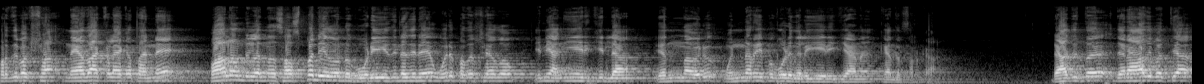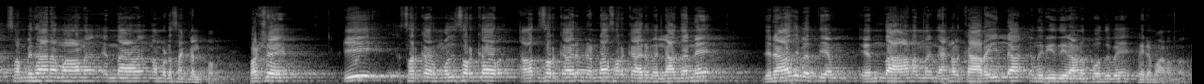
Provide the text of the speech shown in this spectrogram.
പ്രതിപക്ഷ നേതാക്കളെയൊക്കെ തന്നെ പാർലമെന്റിൽ നിന്ന് സസ്പെൻഡ് ചെയ്തുകൊണ്ട് കൂടി ഇതിനെതിരെ ഒരു പ്രതിഷേധവും ഇനി അംഗീകരിക്കില്ല എന്ന ഒരു മുന്നറിയിപ്പ് കൂടി നൽകിയിരിക്കുകയാണ് കേന്ദ്ര സർക്കാർ. രാജ്യത്ത് ജനാധിപത്യ സംവിധാനമാണ് എന്നാണ് നമ്മുടെ സങ്കല്പം. പക്ഷേ ഈ സർക്കാർ മോദി സർക്കാർ ആദ്യ സർക്കാരും രണ്ടാം സർക്കാരും എല്ലാം തന്നെ ജനാധിപത്യം എന്താണെന്ന് ഞങ്ങൾക്ക് അറിയില്ല എന്ന രീതിയിലാണ് പൊതുവെ പെരുമാറുന്നത്.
